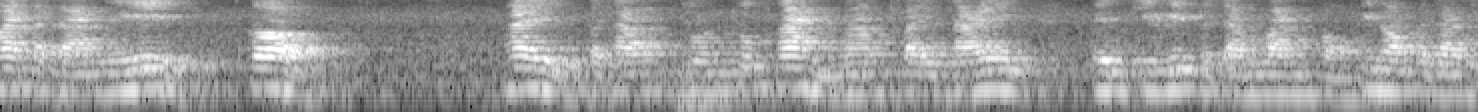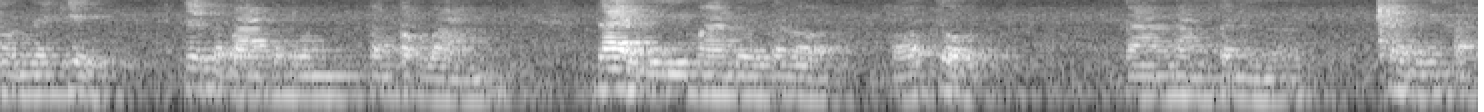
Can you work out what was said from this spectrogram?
มาตรการนี้ก็ให้ประชาชนทุกท่านนำไปใช้ เป็นชีวิตประจำวันของพี่น้องประชาชนในเขตเทศบาลตำบลสันปักหวาน ได้ดีมาโดยตลอดขอจบการนำเสนอแค่นี้ครับ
